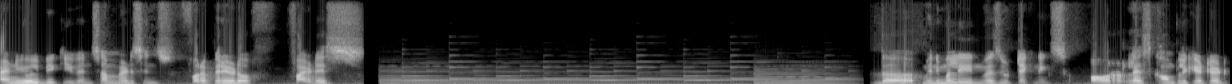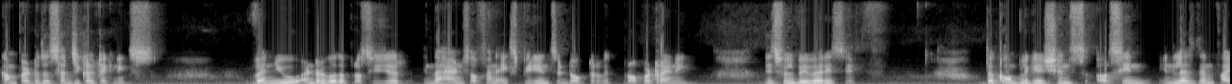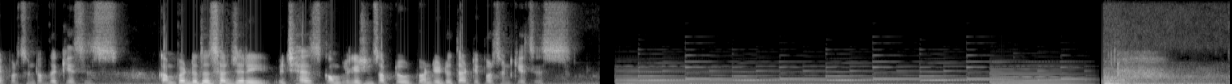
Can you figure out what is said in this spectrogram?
and you will be given some medicines for a period of 5 days. The minimally invasive techniques are less complicated compared to the surgical techniques. When you undergo the procedure in the hands of an experienced doctor with proper training, this will be very safe. The complications are seen in less than 5% of the cases compared to the surgery which has complications up to 20 to 30% cases.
